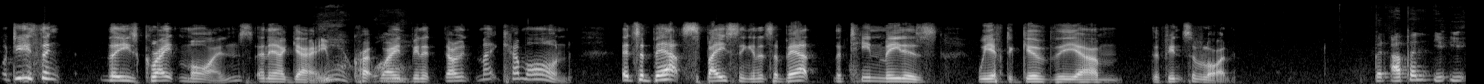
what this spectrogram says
Well, do you think these great minds in our game, Yeah, Wayne Bennett, don't mate? Come on, it's about spacing and it's about the ten meters we have to give the um, defensive line. But up and you, you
